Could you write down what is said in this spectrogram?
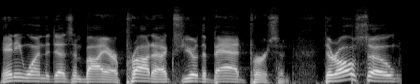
anyone that doesn't buy our products, you're the bad person. They're also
